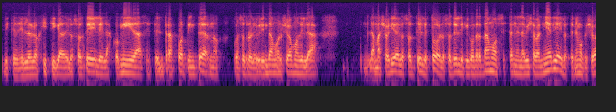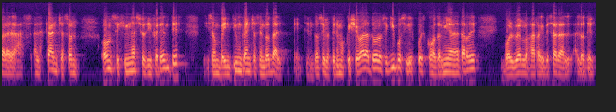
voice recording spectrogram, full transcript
viste, desde la logística de los hoteles, las comidas, este, el transporte interno, nosotros le brindamos, lo llevamos de la la mayoría de los hoteles, todos los hoteles que contratamos están en la Villa Balnearia y los tenemos que llevar a las, a las canchas, son 11 gimnasios diferentes y son 21 canchas en total. Este, entonces los tenemos que llevar a todos los equipos y después, cuando termina la tarde, volverlos a regresar al, hotel.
